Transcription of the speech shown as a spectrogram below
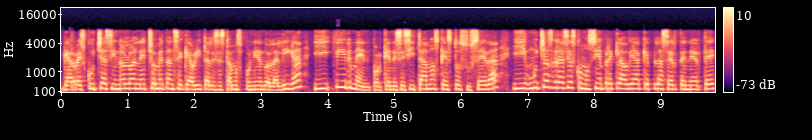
Garra, escucha, si no lo han hecho, métanse que ahorita les estamos poniendo la liga y firmen, porque necesitamos que esto suceda. Y Muchas gracias, como siempre, Claudia. Qué placer tenerte.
